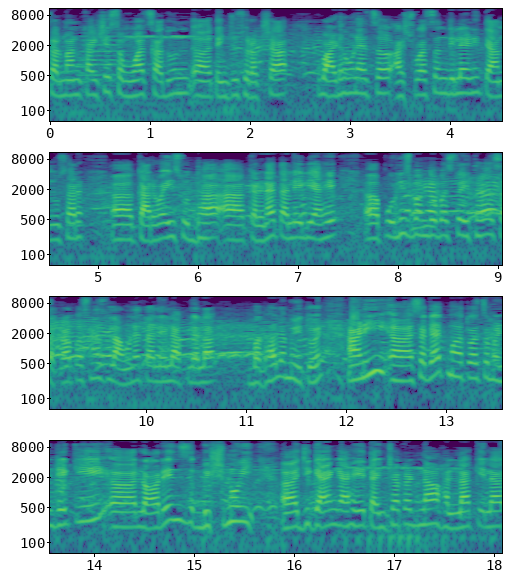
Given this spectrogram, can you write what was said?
सलमान खानशी संवाद साधून त्यांची सुरक्षा वाढवण्याचं आश्वासन दिलं आणि त्यानुसार कारवाईसुद्धा कारवाई सुद्धा करण्यात आलेली आहे. पोलीस पोलीस बंदोबस्त इथं सकाळपासूनच लावण्यात आलेला आपल्याला. बघायला मिळतोय. आणि सगळ्यात महत्त्वाचं म्हणजे की लॉरेन्स बिष्णोई जी गँग आहे त्यांच्याकडनं हल्ला केला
